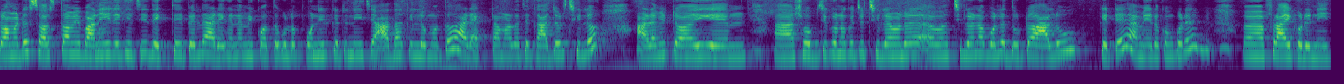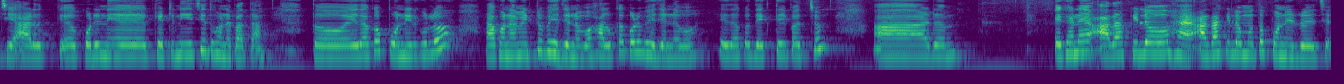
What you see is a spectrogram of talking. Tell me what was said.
টমেটোর সস তো আমি বানিয়ে রেখেছি, দেখতেই পেলে। আর এখানে আমি কতগুলো পনির কেটে নিয়েছি, আধা কিলো মতো। আর একটা আমার কাছে গাজর ছিল। আর আমি সবজি কোনো কিছু ছিল ছিল না বলে দুটো আলু কেটে আমি এরকম করে ফ্রাই করে নিয়েছি। আর করে কেটে নিয়েছি ধনে পাতা। তো এই দেখো পনিরগুলো, এখন আমি একটু ভেজে নেব, হালকা করে ভেজে নেব। এই দেখো দেখতেই পাচ্ছ। আর এখানে আধা কিলো হ্যাঁ আধা কিলো মতো পনির রয়েছে।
